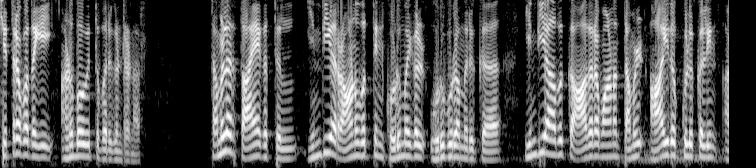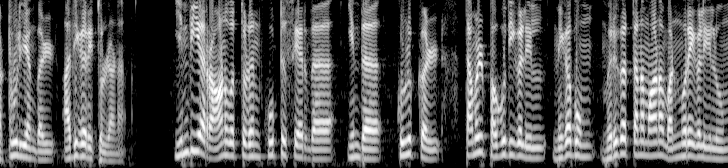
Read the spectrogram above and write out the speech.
சித்திரவதையை அனுபவித்து வருகின்றனர். தமிழர் தாயகத்தில் இந்திய இராணுவத்தின் கொடுமைகள் ஒருபுறம் இருக்க இந்தியாவுக்கு ஆதரவான தமிழ் ஆயுதக் குழுக்களின் அட்டூழியங்கள் அதிகரித்துள்ளன. இந்திய இராணுவத்துடன் கூட்டு சேர்ந்த இந்த குழுக்கள் தமிழ் பகுதிகளில் மிகவும் மிருகத்தனமான வன்முறைகளிலும்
